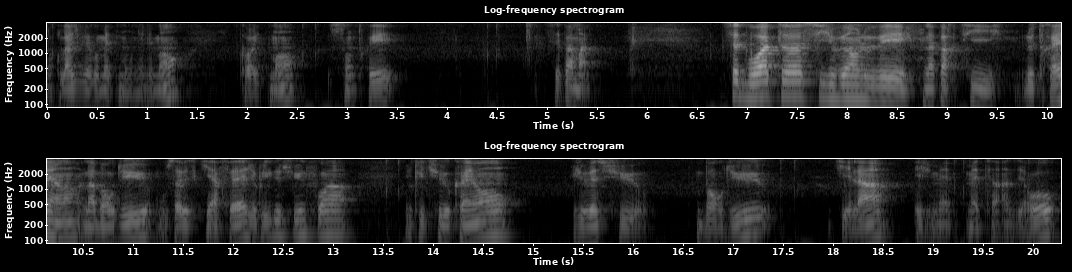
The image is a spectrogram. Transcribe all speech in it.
Donc là, je vais remettre mon élément correctement, centré. C'est pas mal. Cette boîte, si je veux enlever la partie, le trait, hein, la bordure, vous savez ce qu'il y a fait. Je clique dessus une fois, je clique sur le crayon, je vais sur bordure, qui est là, et je vais mettre ça à 0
